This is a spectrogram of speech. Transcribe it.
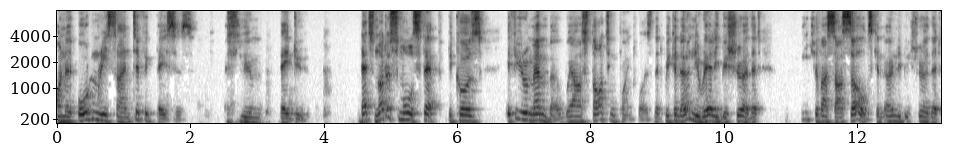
on an ordinary scientific basis, assume they do. That's not a small step because if you remember where our starting point was, that we can only really be sure that each of us ourselves can only be sure that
